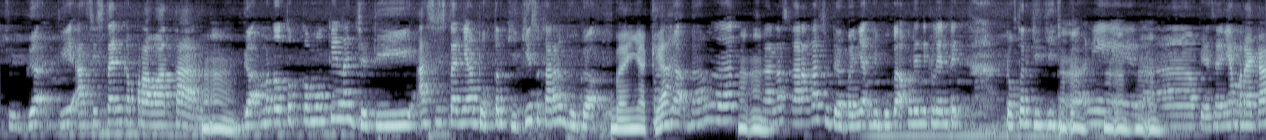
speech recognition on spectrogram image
juga di asisten keperawatan. Mm-mm. Nggak menutup kemungkinan jadi asistennya dokter gigi sekarang juga Banyak ya. banyak banget Mm-mm. karena sekarang kan sudah banyak dibuka klinik-klinik dokter gigi juga Mm-mm, nih. mm-mm, Nah, biasanya mereka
